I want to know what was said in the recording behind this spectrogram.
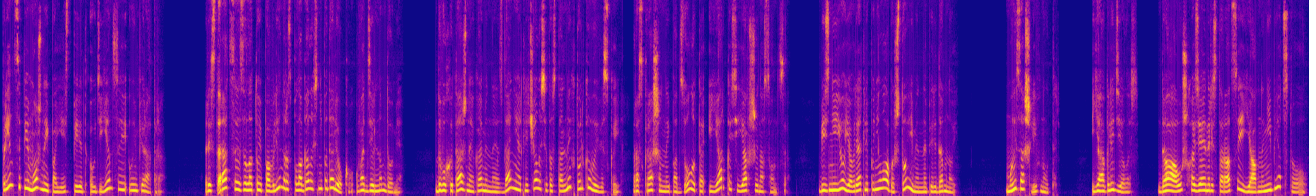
В принципе, можно и поесть перед аудиенцией у императора. Ресторация «Золотой павлин» располагалась неподалеку, в отдельном доме. Двухэтажное каменное здание отличалось от остальных только вывеской, раскрашенной под золото и ярко сиявшей на солнце. Без нее я вряд ли поняла бы, что именно передо мной. Мы зашли внутрь. Я огляделась. Да уж, хозяин ресторации явно не бедствовал.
